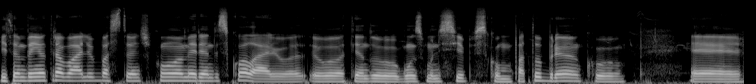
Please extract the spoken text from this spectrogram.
e também eu trabalho bastante com a merenda escolar. Eu, eu atendo alguns municípios como Pato Branco, é,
